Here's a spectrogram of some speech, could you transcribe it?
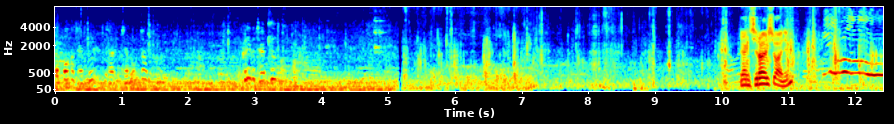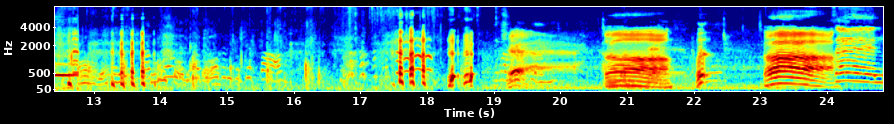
오빠가 잘 풀, 잘, 잘 먹잖아. 그리고 잘 풀. 그냥 지랄 쇼 아님? 자, 자, 센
